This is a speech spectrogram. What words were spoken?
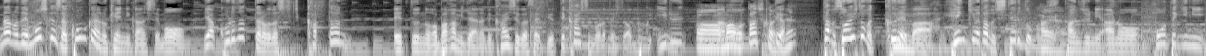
なので、もしかしたら今回の件に関しても、いや、これだったら私買った、えっと、のがバカみたいなんで返してくださいって言って返してもらった人は僕いる。あーのまあ確かにてね多分そういう人が来れば、返金は多分してると思います。単純に、あの、法的に、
